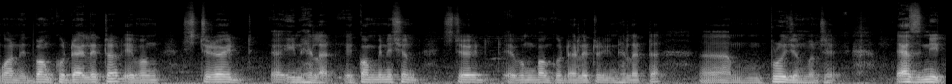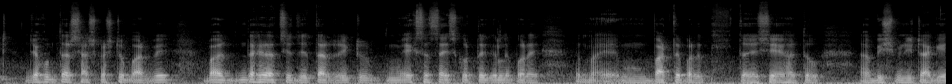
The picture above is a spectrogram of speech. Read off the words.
ওয়ান বঙ্কোডাইলেটর এবং স্টেরয়েড ইনহেলার এই কম্বিনেশন স্টেরয়েড এবং বঙ্কোডাইলেটর ইনহেলারটা প্রয়োজন মানুষে অ্যাজ নিড যখন তার শ্বাসকষ্ট বাড়বে বা দেখা যাচ্ছে যে তার একটু এক্সারসাইজ করতে গেলে পরে বাড়তে পারে সে হয়তো বিশ মিনিট আগে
